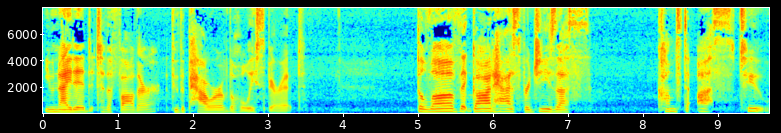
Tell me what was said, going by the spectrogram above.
united to the Father through the power of the Holy Spirit. The love that God has for Jesus comes to us too.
